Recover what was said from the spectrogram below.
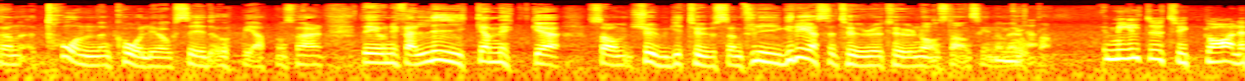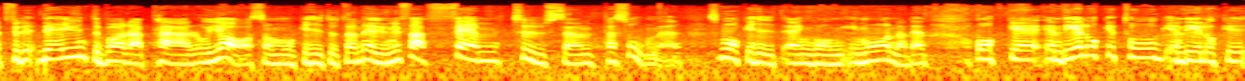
000 ton koldioxid upp i atmosfären. Det är ungefär lika mycket som 20 000 flygresor tur och retur någonstans inom Europa milt uttryckt galet. För det, det, är ju inte bara Per och jag som åker hit utan det är ungefär 5 000 personer som åker hit en gång i månaden. Och eh, en del åker tåg, en del åker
